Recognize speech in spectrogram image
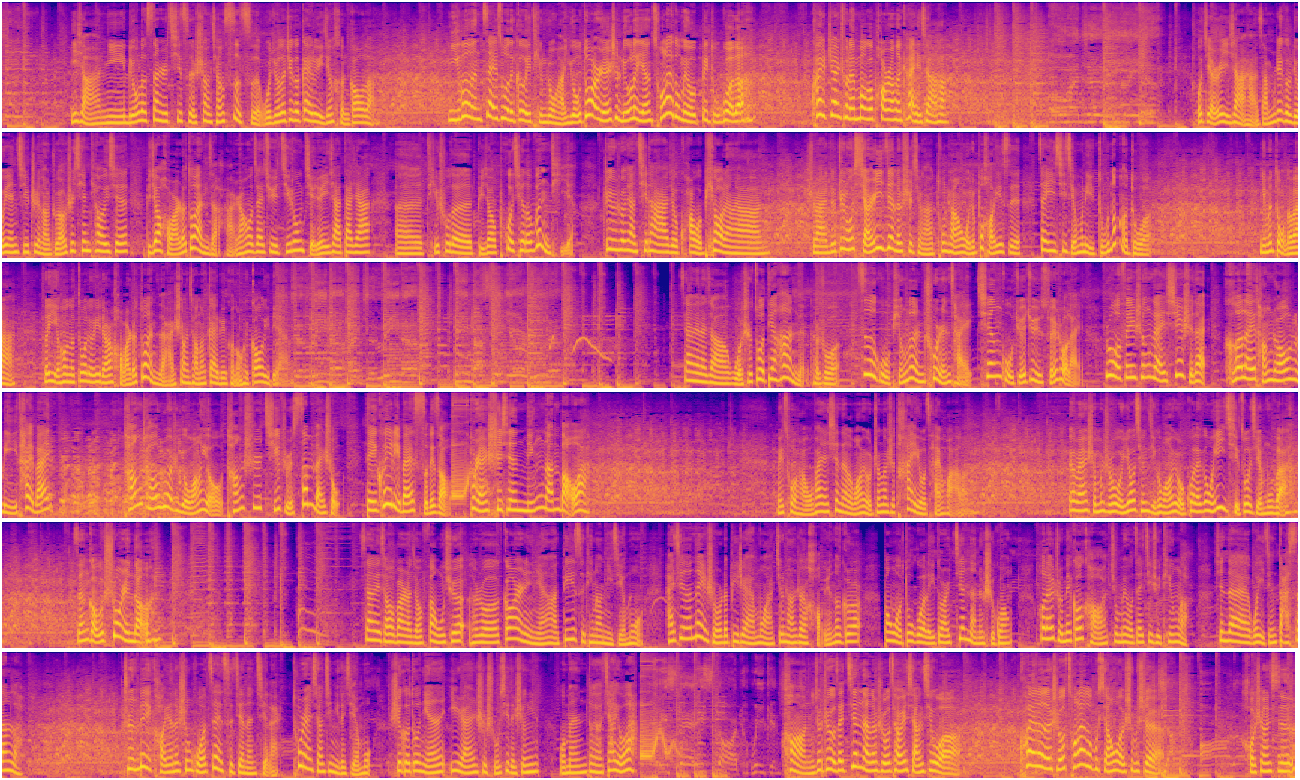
你想啊，你留了三十七次，上墙四次，我觉得这个概率已经很高了。你问问在座的各位听众啊，有多少人是留了言从来都没有被读过的？快站出来冒个泡，让他看一下哈。我解释一下哈，咱们这个留言机制呢，主要是先挑一些比较好玩的段子啊，然后再去集中解决一下大家呃提出的比较迫切的问题。至于说像其他就夸我漂亮呀，是吧？就这种显而易见的事情啊，通常我就不好意思在一期节目里读那么多，你们懂的吧？所以以后呢，多留一点好玩的段子，还上墙的概率可能会高一点。下面来讲，我是做电焊的，他说。自古评论出人才，千古绝句随手来。若非生在新时代，何来唐朝李太白？唐朝若是有网友，唐诗岂止三百首？得亏李白死得早，不然诗仙名难保啊！没错哈，我发现现在的网友真的是太有才华了。要不然什么时候我邀请几个网友过来跟我一起做节目吧？咱搞个双人档。下一位小伙伴呢叫范无缺，他说高二那年啊，第一次听到你节目，还记得那时候的 BGM 啊，经常是郝云的歌，帮我度过了一段艰难的时光。后来准备高考啊，就没有再继续听了。现在我已经大三了，准备考研的生活再次艰难起来。突然想起你的节目，时隔多年依然是熟悉的声音，我们都要加油啊！哈，你就只有在艰难的时候才会想起我，快乐的时候从来都不想我，是不是？好伤心。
